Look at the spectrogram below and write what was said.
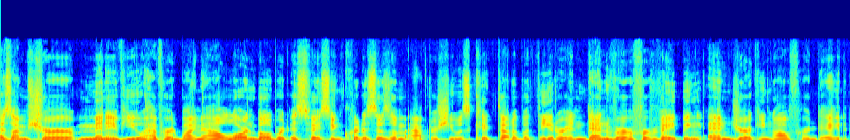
As I'm sure many of you have heard by now, Lauren Boebert is facing criticism after she was kicked out of a theater in Denver for vaping and jerking off her date.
